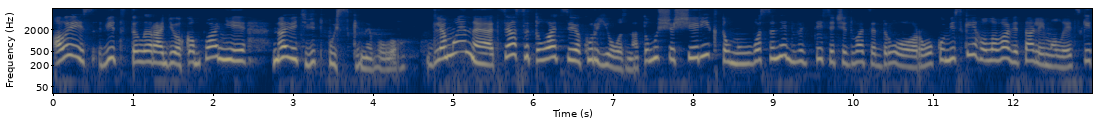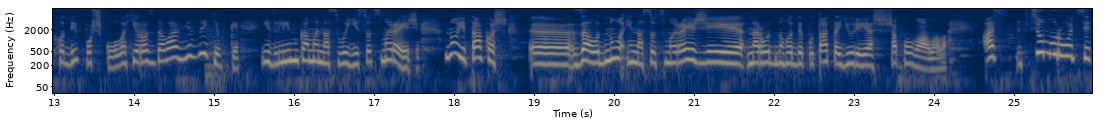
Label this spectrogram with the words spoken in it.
Але від телерадіокомпанії навіть відписки не було. Для мене ця ситуація курйозна, тому що ще рік тому, восени 2022 року, міський голова Віталій Молецький ходив по школах і роздавав візитівки із лінками на свої соцмережі. Ну і також е, заодно і на соцмережі народного депутата Юрія Шаповалова. А в цьому році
